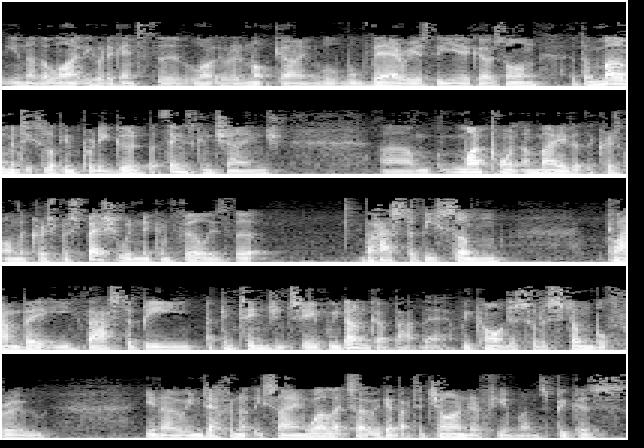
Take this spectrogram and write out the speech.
you know, the likelihood against the likelihood of not going will, will vary as the year goes on. At the moment, it's looking pretty good, but things can change. Um, my point I made at the on the Christmas special with Nick and Phil is that there has to be some plan B. There has to be a contingency if we don't go back there. We can't just sort of stumble through you know, indefinitely saying, well, let's hope we get back to China in a few months because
